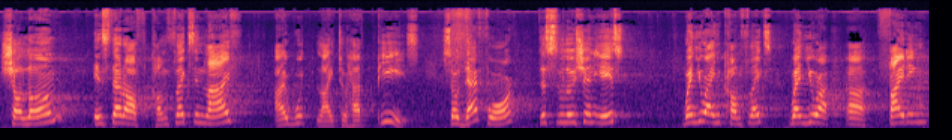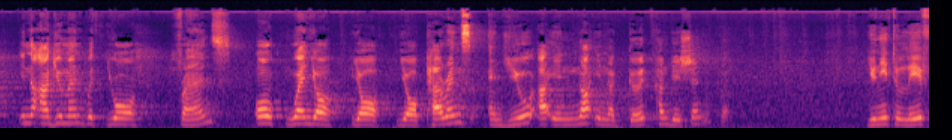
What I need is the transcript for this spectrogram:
shalom, instead of conflicts in life? I would like to have peace. So, therefore, the solution is when you are in conflicts, when you are uh, fighting in an argument with your friends, or when your, your, your parents and you are in, not in a good condition, you need to live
